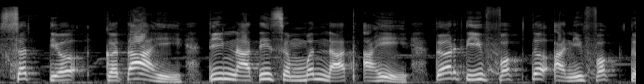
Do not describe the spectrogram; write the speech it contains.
सत्य कथा आहे. ती नाते संबंधात आहे. तर ती फक्त आणि फक्त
